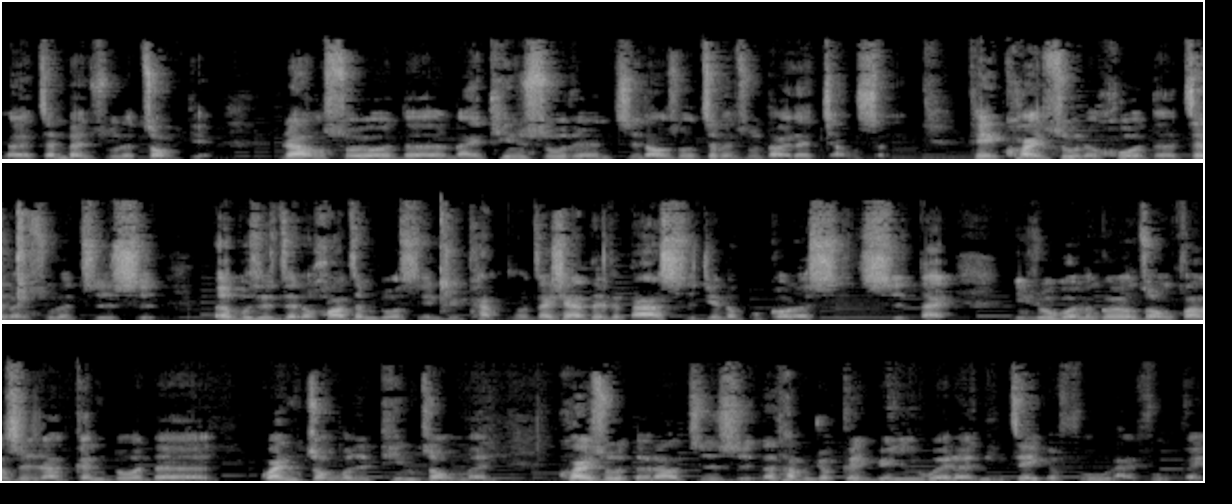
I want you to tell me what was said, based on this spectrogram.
呃整本书的重点，让所有的来听书的人知道说这本书到底在讲什么，可以快速的获得这本书的知识。而不是真的花这么多时间去看。我在现在这个大家时间都不够的时时代，你如果能够用这种方式让更多的观众或者听众们快速得到知识，那他们就更愿意为了你这个服务来付费。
